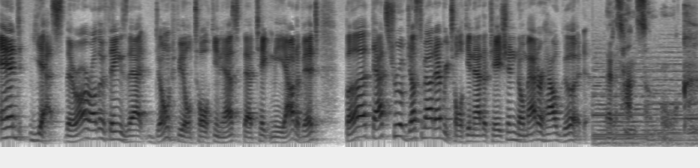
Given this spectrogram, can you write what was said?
And yes, there are other things that don't feel Tolkien esque that take me out of it, but that's true of just about every Tolkien adaptation, no matter how good. That is handsome, Orc.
